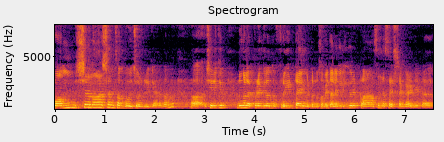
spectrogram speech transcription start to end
വംശനാശം സംഭവിച്ചുകൊണ്ടിരിക്കുകയാണ്. നമ്മൾ ശരിക്കും നിങ്ങൾ എപ്പോഴെങ്കിലും ഒന്ന് ഫ്രീ ടൈം കിട്ടുന്ന സമയത്ത് അല്ലെങ്കിൽ ഈ ഒരു ക്ലാസ്സിന്റെ സെഷൻ കഴിഞ്ഞിട്ട്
